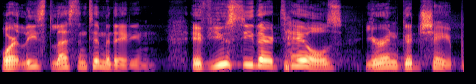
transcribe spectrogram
or at least less intimidating. If you see their tails, you're in good shape.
